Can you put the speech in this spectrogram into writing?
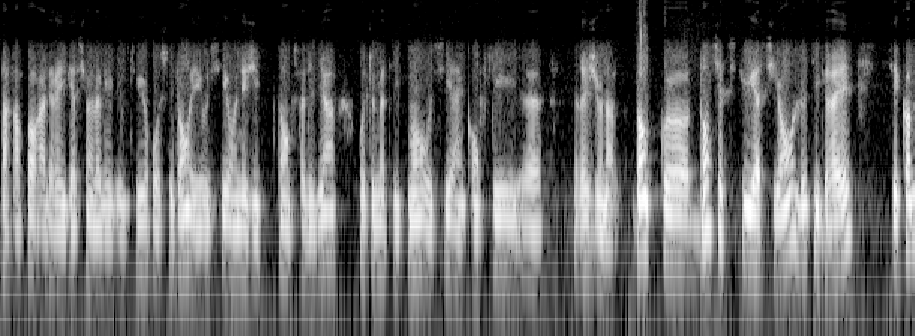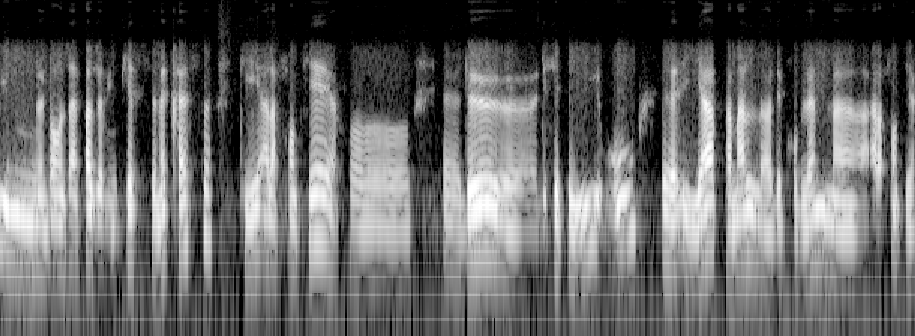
par rapport à l'irrigation et l'agriculture au Soudan et aussi en Égypte. Donc ça devient automatiquement aussi un conflit euh, régional. Donc euh, dans cette situation, le Tigré, c'est comme une, dans un puzzle, une pièce maîtresse qui est à la frontière euh, de, de, ces pays où il y a pas mal de problèmes à la frontière.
